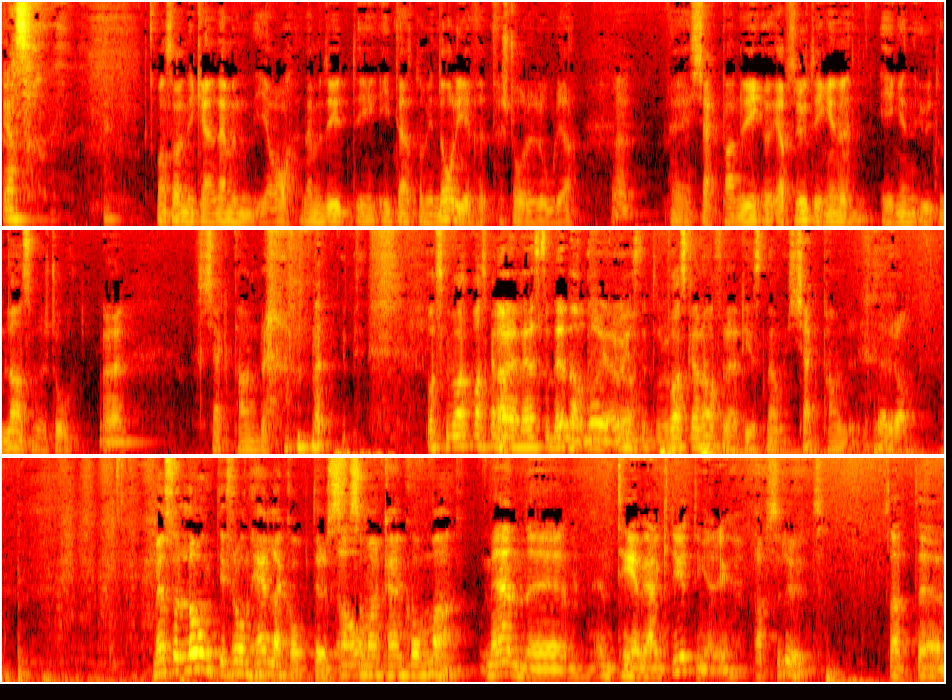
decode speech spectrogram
Alltså. Man sa Nika, nej men ja, nej men det är inte ens de i Norge för- förstår det roliga Nej. Chuck Pounder. Det är absolut ingen, ingen utomlands som förstår Nej. Chuck Pounder. Vad ska, vad, vad ska han Ja, ha? jag läste den av Jag Ja. visste inte vad ska han ha för artistnamn? Chuck Pounder. Det är bra. Men så långt ifrån Helicopters Ja. som man kan komma. Men eh, en tv-anknytning är det ju. Absolut. Så att... Eh,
